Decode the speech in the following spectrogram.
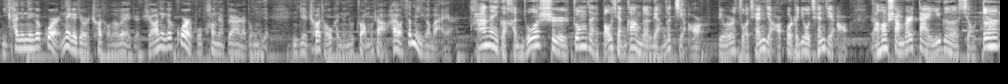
你看见那个棍儿，那个就是车头的位置，只要那个棍儿不碰着边上的东西，你这车头肯定就撞不上。还有这么一个玩意儿，它那个很多是装在保险杠的两个角，比如说左前角或者右前角，然后上边带一个小灯儿，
